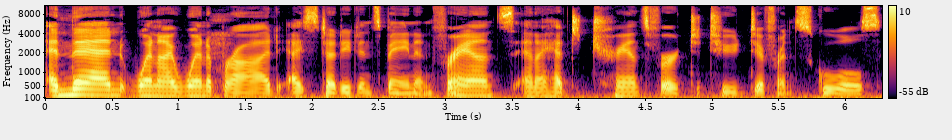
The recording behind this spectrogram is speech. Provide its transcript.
And then when I went abroad, I studied in Spain and France, and I had to transfer to two different schools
